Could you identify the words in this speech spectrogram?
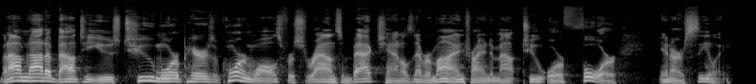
But I'm not about to use two more pairs of Cornwalls for surrounds and back channels, never mind trying to mount two or four in our ceiling.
